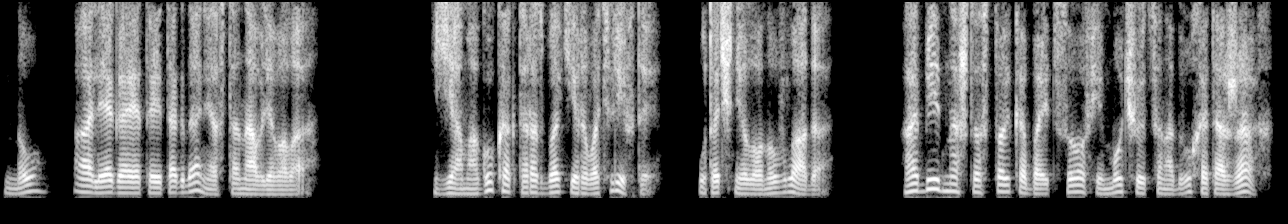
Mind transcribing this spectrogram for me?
Ну, Олега это и тогда не останавливало. «Я могу как-то разблокировать лифты?» – уточнил он у Влада. «Обидно, что столько бойцов и мучаются на двух этажах.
